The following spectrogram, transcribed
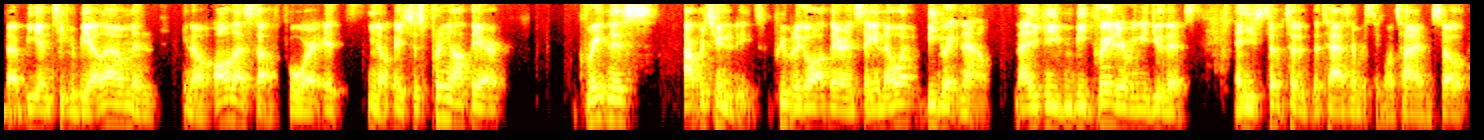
the BMT for BLM and, you know, all that stuff for it. You know, it's just putting out there greatness opportunities for people to go out there and say, you know what, be great now. Now you can even be greater when you do this and you step to the task every single time. So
